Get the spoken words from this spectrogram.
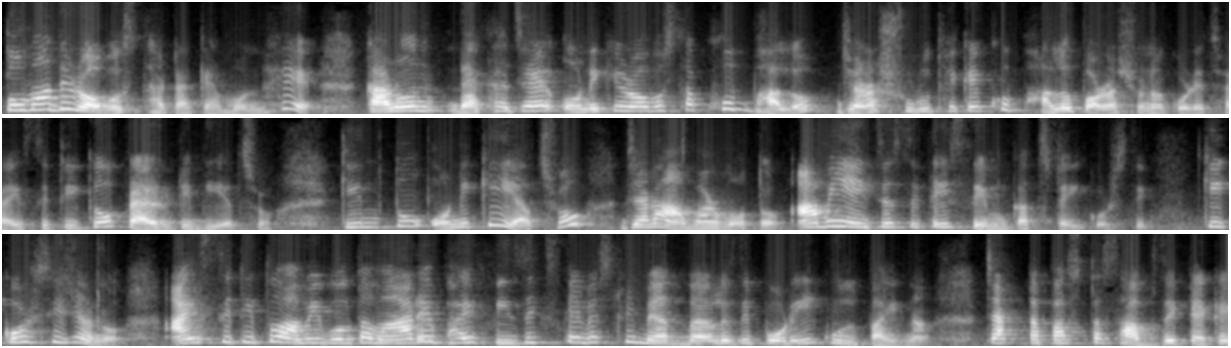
তোমাদের অবস্থাটা কেমন হ্যাঁ? কারণ দেখা যায় অনেকের অবস্থা খুব ভালো, যারা শুরু থেকে খুব ভালো পড়াশোনা করেছে আইসিটিকেও প্রায়োরিটি দিয়েছ। কিন্তু অনেকেই আছো যারা আমার মতো। আমি এইচএসসিতেই সেম কাজটাই করছি। কি করছি জানো? আইসিটি তো আমি বলতাম, আরে ভাই ফিজিক্স কেমিস্ট্রি ম্যাথ বায়োলজি পড়েই কুল পাই না। চারটা, পাঁচটা সাবজেক্ট একে,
